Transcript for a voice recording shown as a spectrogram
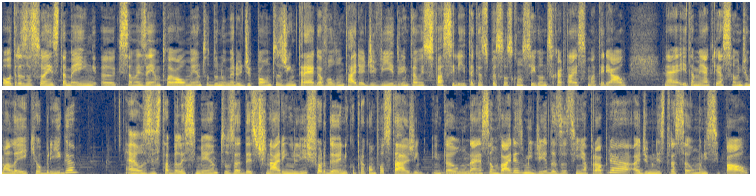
Outras ações também uh, que são exemplo é o aumento do número de pontos de entrega voluntária de vidro, então isso facilita que as pessoas consigam descartar esse material, né, e também a criação de uma lei que obriga é, os estabelecimentos a destinarem o lixo orgânico para compostagem. Então, né, são várias medidas, assim, a própria administração municipal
